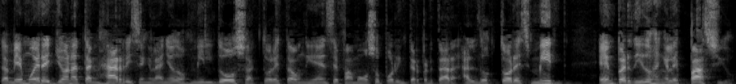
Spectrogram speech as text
También muere Jonathan Harris en el año 2002, actor estadounidense famoso por interpretar al Dr. Smith en Perdidos en el Espacio.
